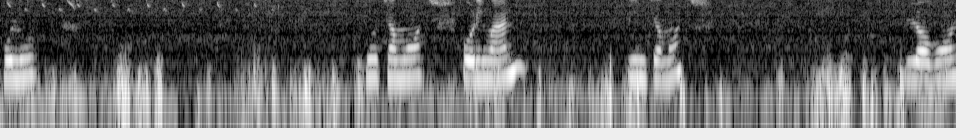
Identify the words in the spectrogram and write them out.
হলুদ, দু চামচ পরিমাণ, তিন চামচ। লবণ।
